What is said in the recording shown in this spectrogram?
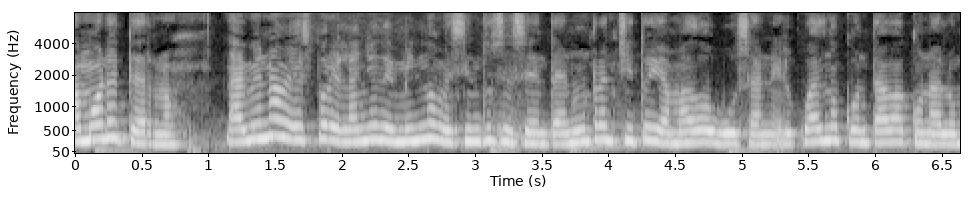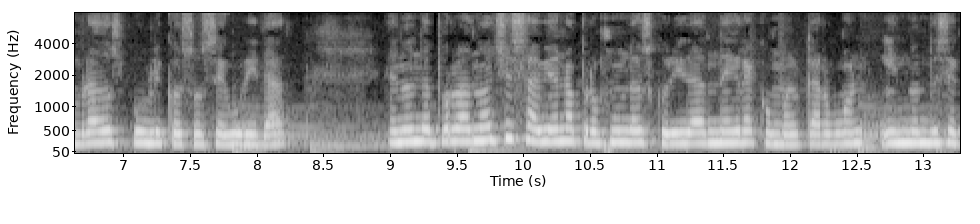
Amor eterno. Había una vez por el año de 1960 en un ranchito llamado Busan, el cual no contaba con alumbrados públicos o seguridad, en donde por las noches había una profunda oscuridad negra como el carbón y en donde se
